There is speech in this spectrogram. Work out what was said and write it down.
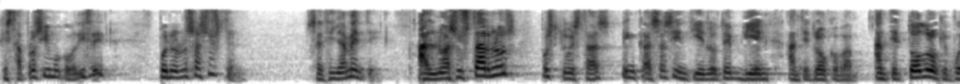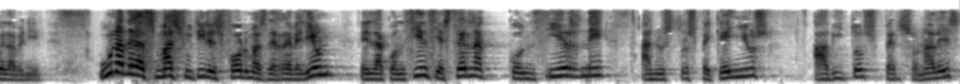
que está próximo, como dice, pues no nos asusten, sencillamente. Al no asustarnos, pues tú estás en casa sintiéndote bien ante todo, ante todo lo que pueda venir. Una de las más sutiles formas de rebelión en la conciencia externa concierne a nuestros pequeños hábitos personales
